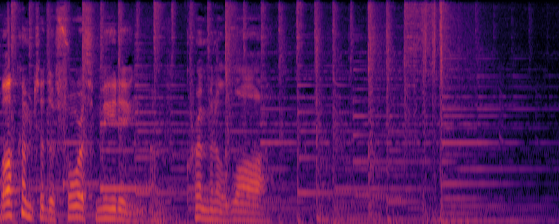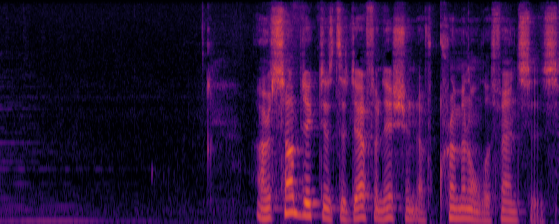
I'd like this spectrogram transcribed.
Welcome to the fourth meeting of criminal law. Our subject is the definition of criminal offenses.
